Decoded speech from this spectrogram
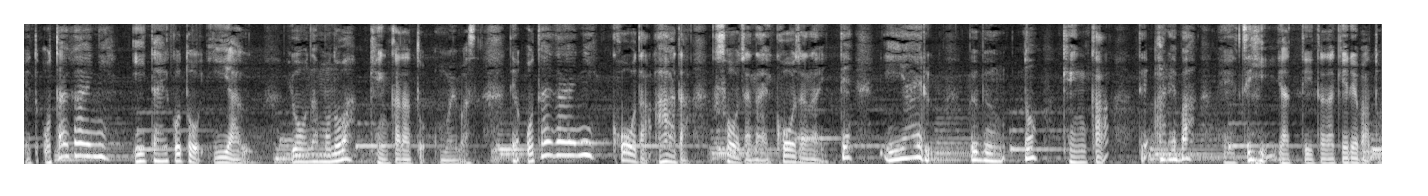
えーと、お互いに言いたいことを言い合うようなものは喧嘩だと思います。でお互いにこうだああだそうじゃないこうじゃないって言い合える部分の喧嘩であれば、えー、ぜやっていただければと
